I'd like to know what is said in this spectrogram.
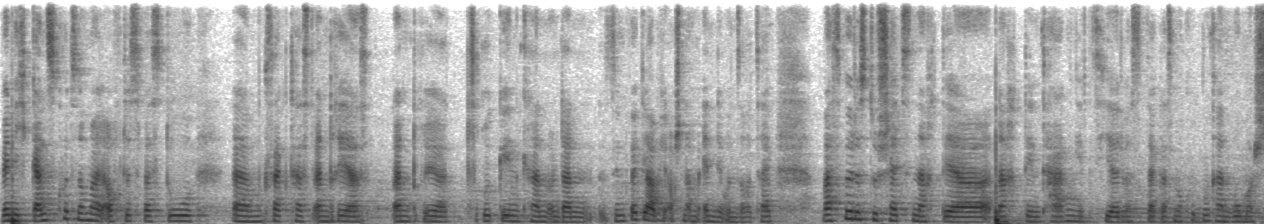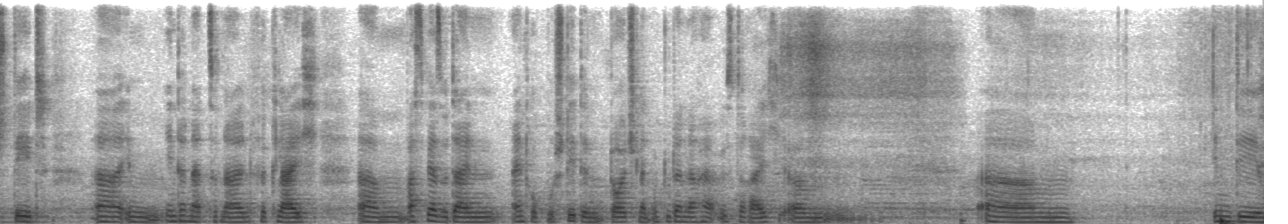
wenn ich ganz kurz nochmal auf das, was du ähm, gesagt hast, Andreas, Andrea, zurückgehen kann und dann sind wir, glaube ich, auch schon am Ende unserer Zeit. Was würdest du schätzen nach, der, nach den Tagen jetzt hier? Du hast gesagt, dass man gucken kann, wo man steht äh, im internationalen Vergleich. Ähm, was wäre so dein Eindruck, wo steht denn Deutschland und du dann nachher Österreich ähm, ähm, in dem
